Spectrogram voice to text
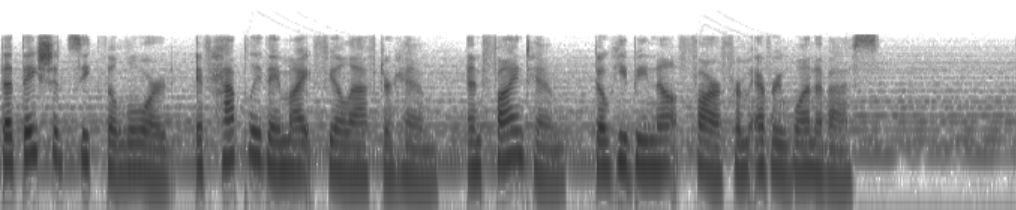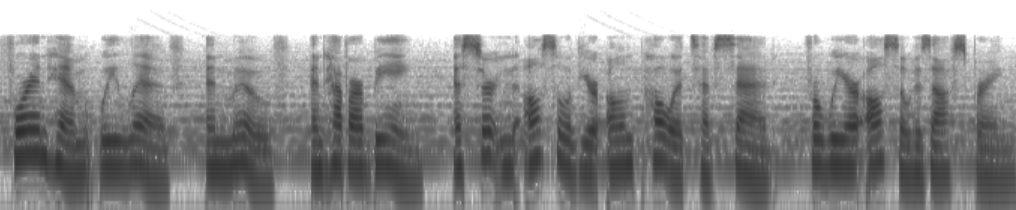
That they should seek the Lord, if haply they might feel after him, and find him, though he be not far from every one of us. For in him we live, and move, and have our being, as certain also of your own poets have said, for we are also his offspring.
